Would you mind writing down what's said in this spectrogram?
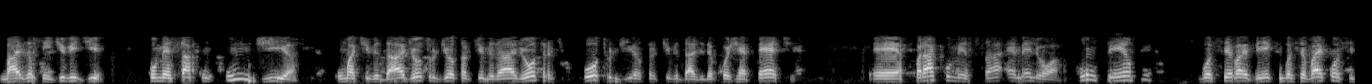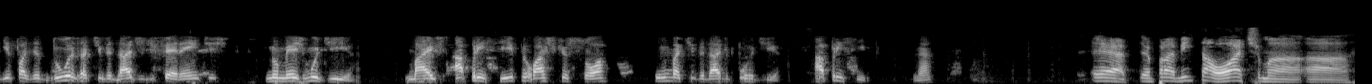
Mas, assim, dividir. Começar com um dia uma atividade, outro dia outra atividade, outra, outro dia outra atividade, depois repete, é, para começar é melhor. Com o tempo, você vai ver que você vai conseguir fazer duas atividades diferentes no mesmo dia. Mas, a princípio, eu acho que só uma atividade por dia. A princípio, né? É, para mim tá ótima a,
